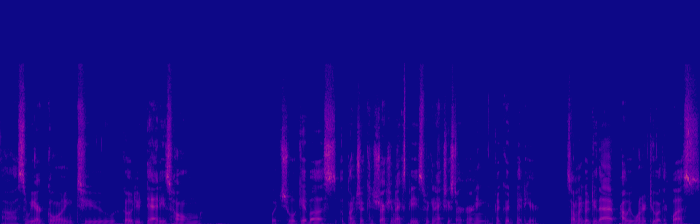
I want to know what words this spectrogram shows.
Uh, so we are going to go to Daddy's Home, which will give us a bunch of construction XP so we can actually start earning a good bit here. So I'm going to go do that, probably one or two other quests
